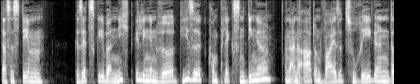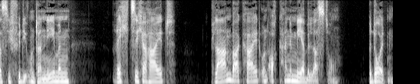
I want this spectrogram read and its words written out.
dass es dem Gesetzgeber nicht gelingen wird, diese komplexen Dinge in einer Art und Weise zu regeln, dass sie für die Unternehmen Rechtssicherheit, Planbarkeit und auch keine Mehrbelastung bedeuten.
